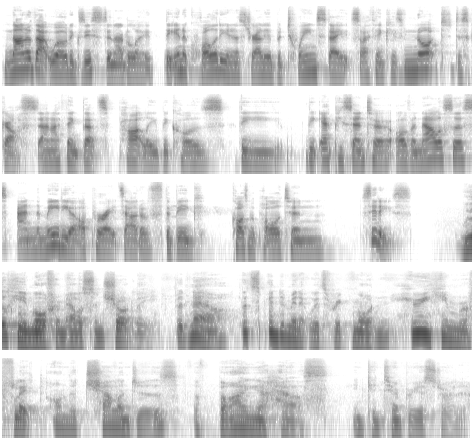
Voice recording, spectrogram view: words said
None of that world exists in Adelaide. The inequality in Australia between states, I think, is not discussed, and I think that's partly because the the epicenter of analysis and the media operates out of the big cosmopolitan cities. We'll hear more from Alison shortly, but now let's spend a minute with Rick Morton, hearing him reflect on the challenges of buying a house in contemporary Australia.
